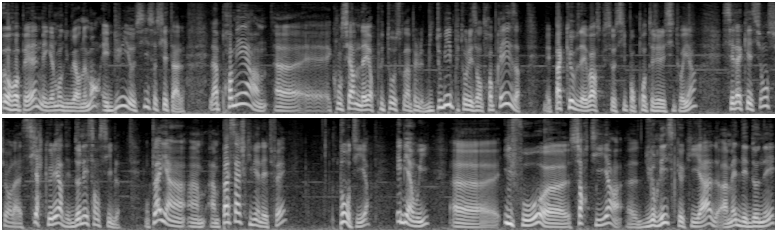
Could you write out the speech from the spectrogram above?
européennes, mais également du gouvernement, et puis aussi sociétales. La première euh, concerne d'ailleurs plutôt ce qu'on appelle le B2B, plutôt les entreprises, mais pas que, vous allez voir, parce que c'est aussi pour protéger les citoyens, c'est la question sur la circulaire des données sensibles. Donc là, il y a un passage qui vient d'être fait pour dire, eh bien oui, euh, il faut euh, sortir euh, du risque qu'il y a à mettre des données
